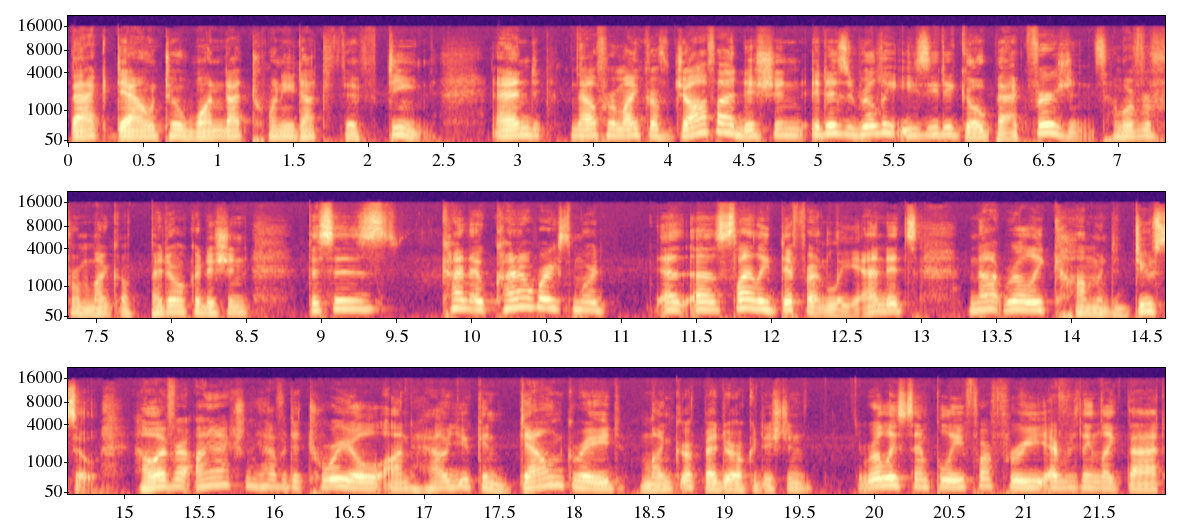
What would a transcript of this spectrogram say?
back down to 1.20.15. And now for Minecraft Java Edition, it is really easy to go back versions. However, for Minecraft Bedrock Edition, this is kind of kind of works more uh, uh, slightly differently, and it's not really common to do so. However, I actually have a tutorial on how you can downgrade Minecraft Bedrock Edition really simply for free, everything like that.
